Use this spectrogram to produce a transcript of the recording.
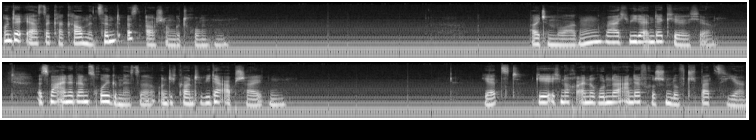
und der erste Kakao mit Zimt ist auch schon getrunken. Heute Morgen war ich wieder in der Kirche. Es war eine ganz ruhige Messe und ich konnte wieder abschalten. Jetzt gehe ich noch eine Runde an der frischen Luft spazieren.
